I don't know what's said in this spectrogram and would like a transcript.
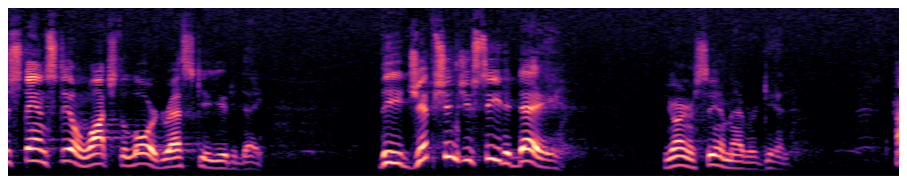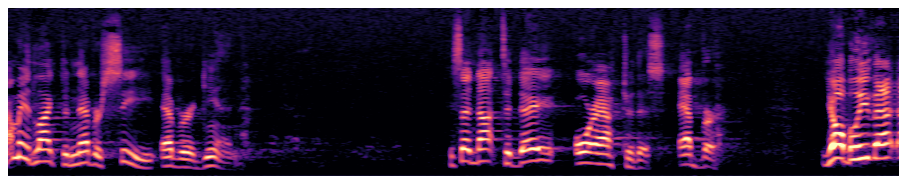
Just stand still and watch the Lord rescue you today. The Egyptians you see today you aren't going to see them ever again. How many would like to never see ever again? He said, Not today or after this, ever. Y'all believe that?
